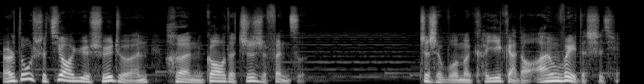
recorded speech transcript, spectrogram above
而都是教育水准很高的知识分子，这是我们可以感到安慰的事情。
